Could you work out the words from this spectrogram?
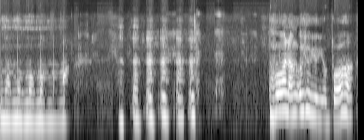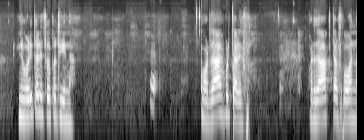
ಮಮ್ಮ ಹ್ಞೂ ನಂಗೆ ಅಯ್ಯೋಯ್ಯಪ್ಪ ಇನ್ನು ಹೊಡಿತಾಳೆ ಸ್ವಲ್ಪ ಹೊತ್ತಿಗಿನ್ನ ಹೊಡೆದಾಕ್ಬಿಡ್ತಾಳೆ. ಹೊಡೆದಾಕ್ತಾಳೆ ಫೋನ್ನ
